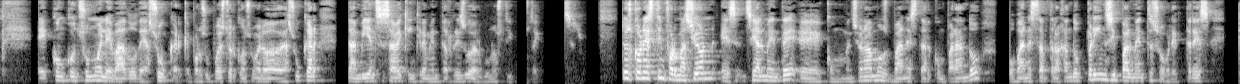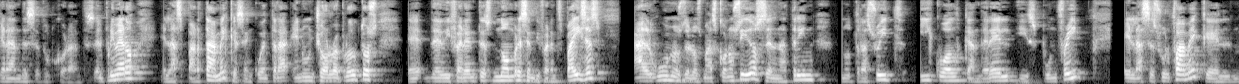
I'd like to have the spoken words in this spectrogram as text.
eh, con consumo elevado de azúcar, que por supuesto el consumo elevado de azúcar también se sabe que incrementa el riesgo de algunos tipos de entonces, con esta información, esencialmente, eh, como mencionamos, van a estar comparando o van a estar trabajando principalmente sobre tres grandes edulcorantes. El primero, el aspartame, que se encuentra en un chorro de productos eh, de diferentes nombres en diferentes países. Algunos de los más conocidos, el Natrin, NutraSweet, Equal, Canderel y Spoon Free. el acesulfame, que el,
